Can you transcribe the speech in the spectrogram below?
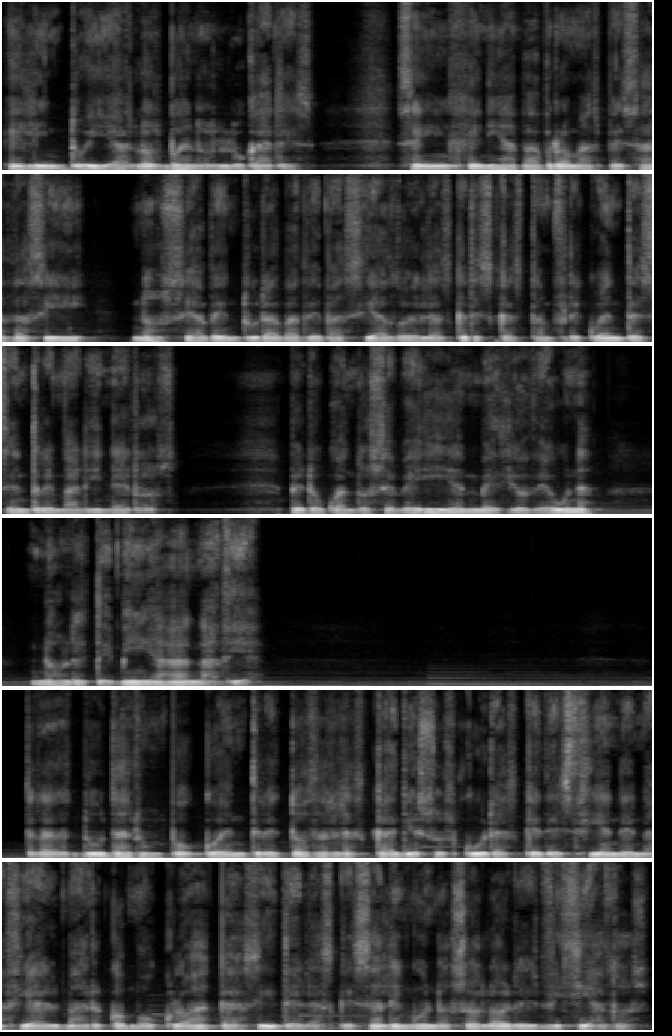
Él intuía los buenos lugares, se ingeniaba bromas pesadas y no se aventuraba demasiado en las grescas tan frecuentes entre marineros. Pero cuando se veía en medio de una, no le temía a nadie. Tras dudar un poco entre todas las calles oscuras que descienden hacia el mar como cloacas y de las que salen unos olores viciados,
